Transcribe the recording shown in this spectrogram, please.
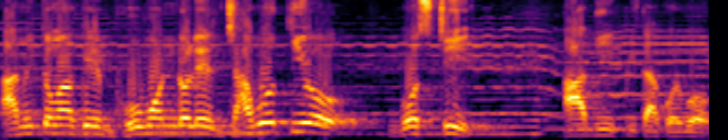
আমি তোমাকে ভূমণ্ডলের যাবতীয় গোষ্ঠীর আদি পিতা করব।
